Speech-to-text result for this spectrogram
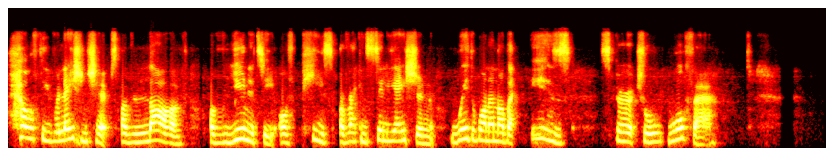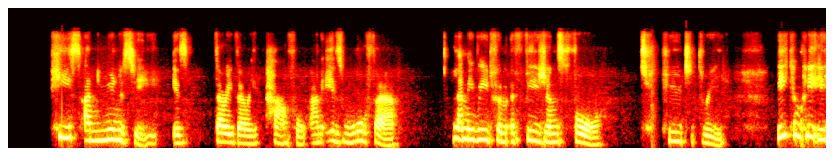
healthy relationships of love, of unity, of peace, of reconciliation with one another is spiritual warfare. Peace and unity is very, very powerful and it is warfare. Let me read from Ephesians 4 2 to 3. Be completely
